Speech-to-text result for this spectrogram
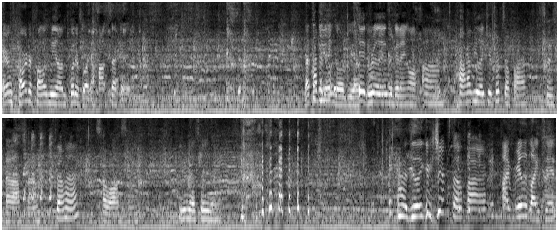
Aaron Carter followed me on Twitter for like a hot second. That's a Have good you- angle of you. It really is a good angle. Um, how have you liked your trip so far? It's so awesome. So, huh? So awesome. You didn't ask me that. How'd you like your trip so far? I really liked it,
